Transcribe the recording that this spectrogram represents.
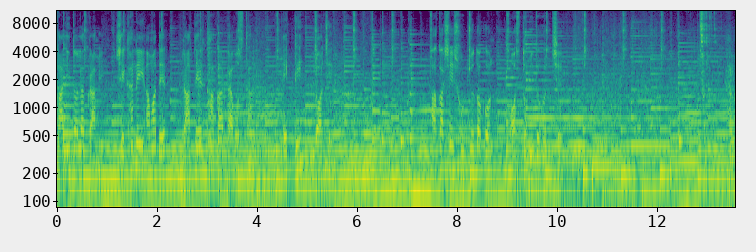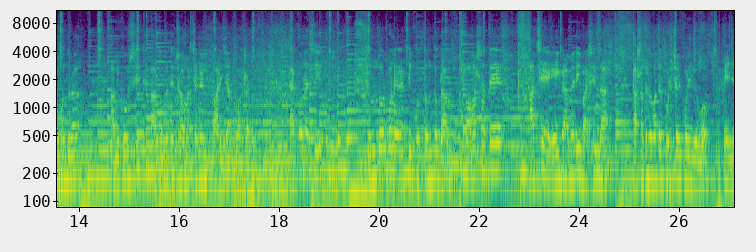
কালীতলা গ্রামে। সেখানেই আমাদের রাতের থাকার ব্যবস্থা। একটি লজে। আকাশে সূর্য তখন অস্তমিত হচ্ছে। হ্যালো বন্ধুরা আমি কৌশিক আর তোমরা দেখছ আমার চ্যানেল পারিজাত ওয়ান ট্রাভেল। এখন আছি সুন্দরবনের একটি প্রত্যন্ত গ্রাম। তো আমার সাথে আছে এই গ্রামেরই বাসিন্দা তার সাথে তোমাদের পরিচয় করিয়ে দেবো। এই যে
